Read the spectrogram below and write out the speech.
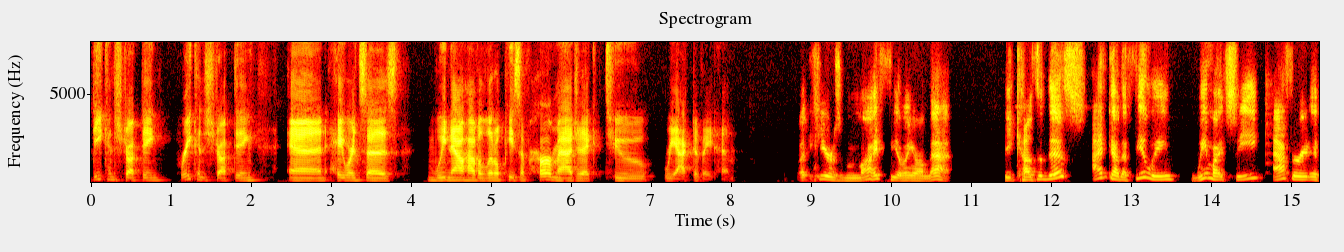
deconstructing, reconstructing, and Hayward says, We now have a little piece of her magic to reactivate him. But here's my feeling on that. Because of this, I've got a feeling we might see after it if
